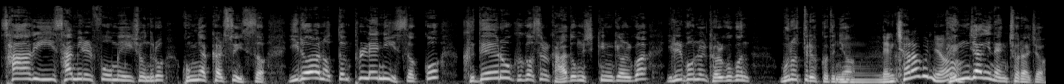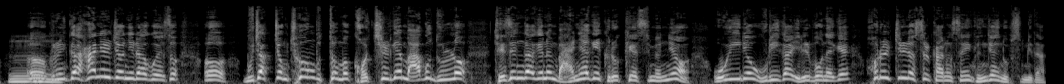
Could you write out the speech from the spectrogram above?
4-2-3-1 포메이션으로 공략할 수 있어. 이러한 어떤 플랜이 있었고 그대로 그것을 가동시킨 결과 일본을 결국은 무너뜨렸거든요. 음, 냉철하군요. 굉장히 냉철하죠. 음. 어, 그러니까 한일전이라고 해서 어, 무작정 처음부터 뭐 거칠게 마구 눌러 제 생각에는 만약에 그렇게 했으면요. 오히려 우리가 일본에게 허를 찔렸을 가능성이 굉장히 높습니다.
